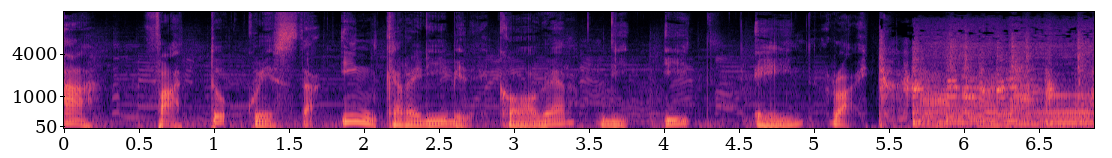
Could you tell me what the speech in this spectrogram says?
ha fatto questa incredibile cover di It Ain't Right.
